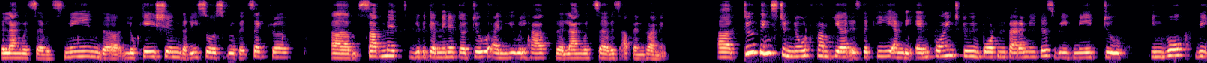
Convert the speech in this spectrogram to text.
the language service name, the location, the resource group, etc um, submit, give it a minute or two, and you will have the language service up and running. Uh, two things to note from here is the key and the endpoint, two important parameters. We need to invoke the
